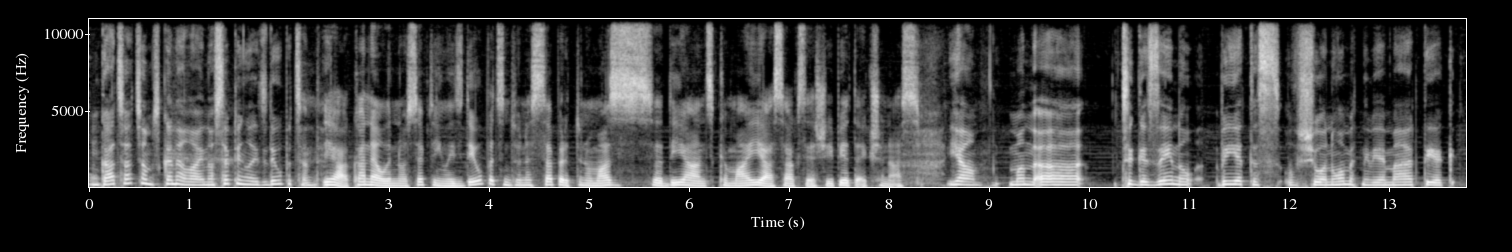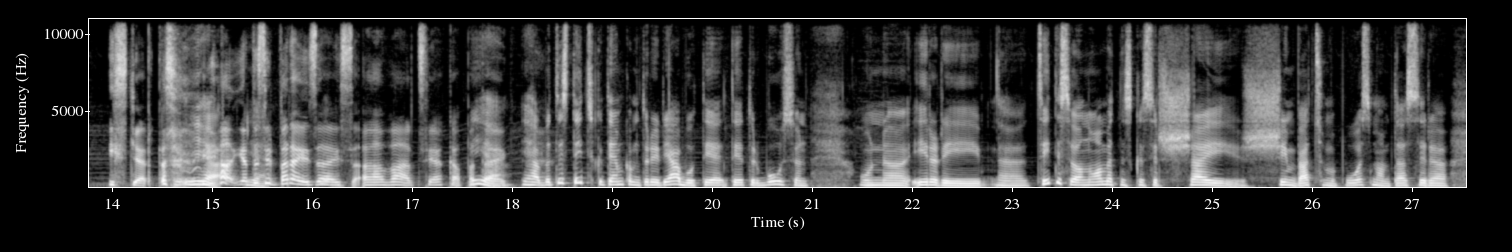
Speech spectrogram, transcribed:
Un kāds vecums kanālai no 7 līdz 12? Jā, kanāli no 7 līdz 12, un es sapratu no mazas eh, Diānas, ka maijā sāksies šī pieteikšanās. Jā, man, uh, cik es zinu, vietas uz šo nometni vienmēr tiek izķertas. Jā, jā, ja tas jā. ir pareizais uh, vārds, jā, kā pateikt. Jā, jā, bet es ticu, ka tiem, kam tur ir jābūt, tie, tie tur būs, un, un uh, ir arī uh, citas vēl nometnes, kas ir šai, šim vecuma posmam, tas ir uh,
